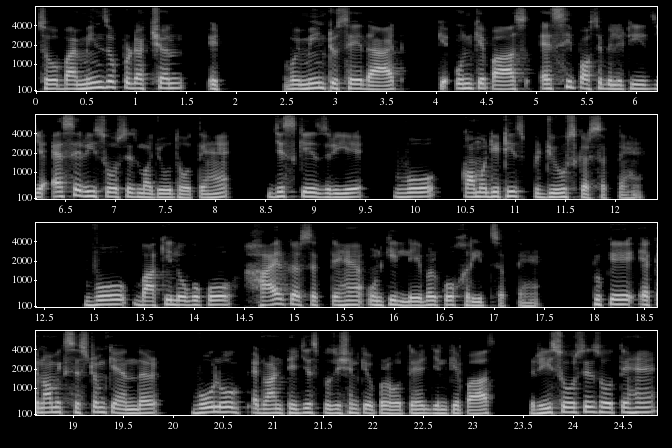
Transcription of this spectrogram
So by means of production, it we mean to say that कि उनके पास ऐसी पॉसिबिलिटीज़ या ऐसे रिसोर्स मौजूद होते हैं, जिसके ज़रिए वो कमोडिटीज़ प्रोड्यूस कर सकते हैं। वो बाकी लोगों को हायर कर सकते हैं, उनकी लेबर को ख़रीद सकते हैं। क्योंकि इकोनॉमिक सिस्टम के अंदर वो लोग एडवांटेजेस पोजीशन के ऊपर होते हैं, जिनके पास रिसोर्स होते हैं,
